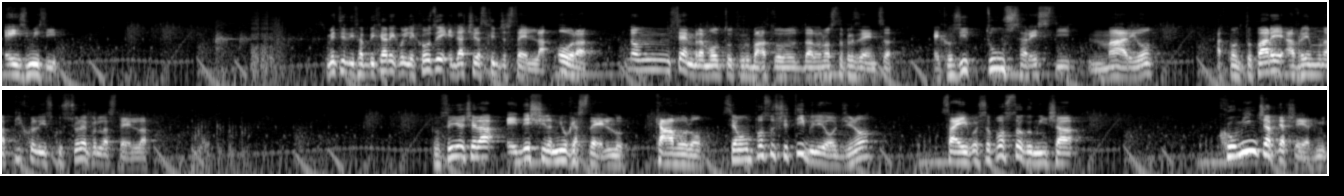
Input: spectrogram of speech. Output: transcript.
Ehi Smithy, Smetti di fabbricare quelle cose e dacci la scheggia stella. Ora, non sembra molto turbato dalla nostra presenza. E così tu saresti Mario? A quanto pare avremo una piccola discussione per la stella. Consegnacela ed esci dal mio castello. Cavolo, siamo un po' suscettibili oggi, no? Sai, questo posto comincia... Comincia a piacermi.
